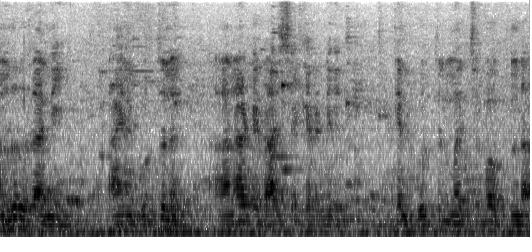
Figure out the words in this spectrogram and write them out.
అందరూ దాన్ని ఆయన గుర్తును ఆనాటి రాజశేఖర రెడ్డి గుర్తును మర్చిపోకుండా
